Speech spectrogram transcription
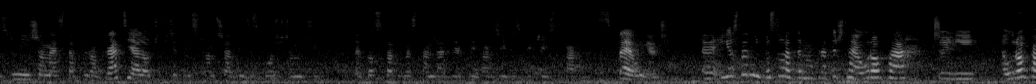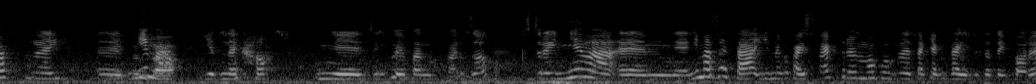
zmniejszona jest ta biurokracja, ale oczywiście ten schron trzeba będzie zgłosić, on musi podstawowe standardy jak najbardziej bezpieczeństwa spełniać. I ostatni postulat demokratyczna Europa, czyli Europa, w której nie ma jednego, nie, dziękuję panu bardzo, w której nie ma, nie ma weta jednego państwa, które mogłoby, tak jak Węgry do tej pory,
